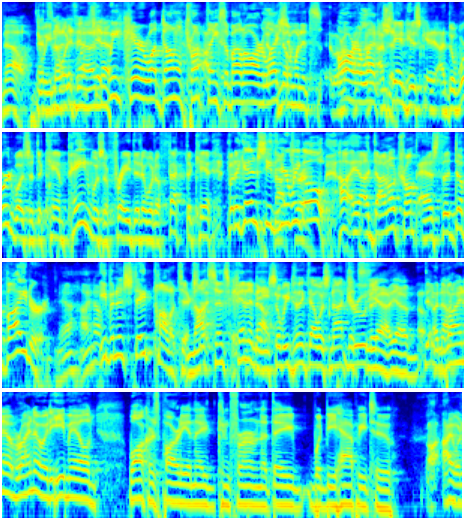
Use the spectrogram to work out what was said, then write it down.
Now, do we know not- anything? no, Should no. we care what Donald Trump thinks about our election No, when it's our I- I- election? I'm saying his. Uh, the word was that the campaign was afraid that it would affect the camp. But again, see, Not here we go. How, uh, Donald Trump as the divider. Yeah, I know. Even in state politics. Not Uh, since Kennedy. Now, so we think that was not true. It's- that- yeah, yeah. Uh, now- Rhino, Rhino had emailed Walker's party, and they confirmed that they would be happy to. I would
